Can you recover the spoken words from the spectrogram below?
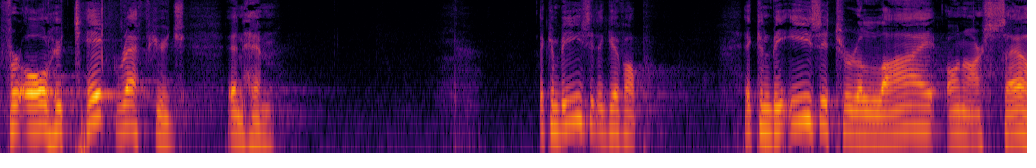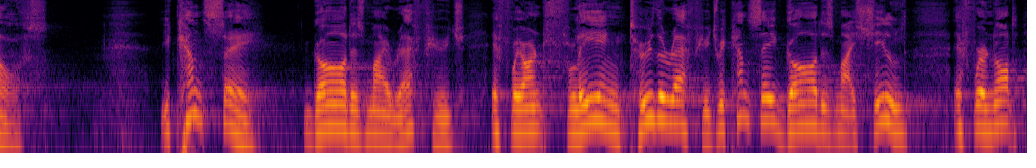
for all who take refuge in him. It can be easy to give up. It can be easy to rely on ourselves. You can't say, God is my refuge if we aren't fleeing to the refuge. We can't say God is my shield if we're not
